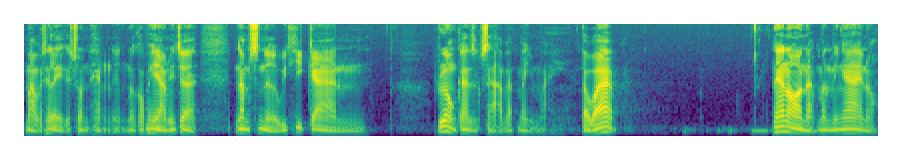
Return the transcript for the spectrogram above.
มหาวิทยาลัยเอกชนแห่งหนึ่ง แล้วก็พยายามที่จะนำเสนอวิธีการเรื่องของการศึกษาแบบใหม่ ๆ แต่ว่าแน่นอนอะมันไม่ง่ายเนาะ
